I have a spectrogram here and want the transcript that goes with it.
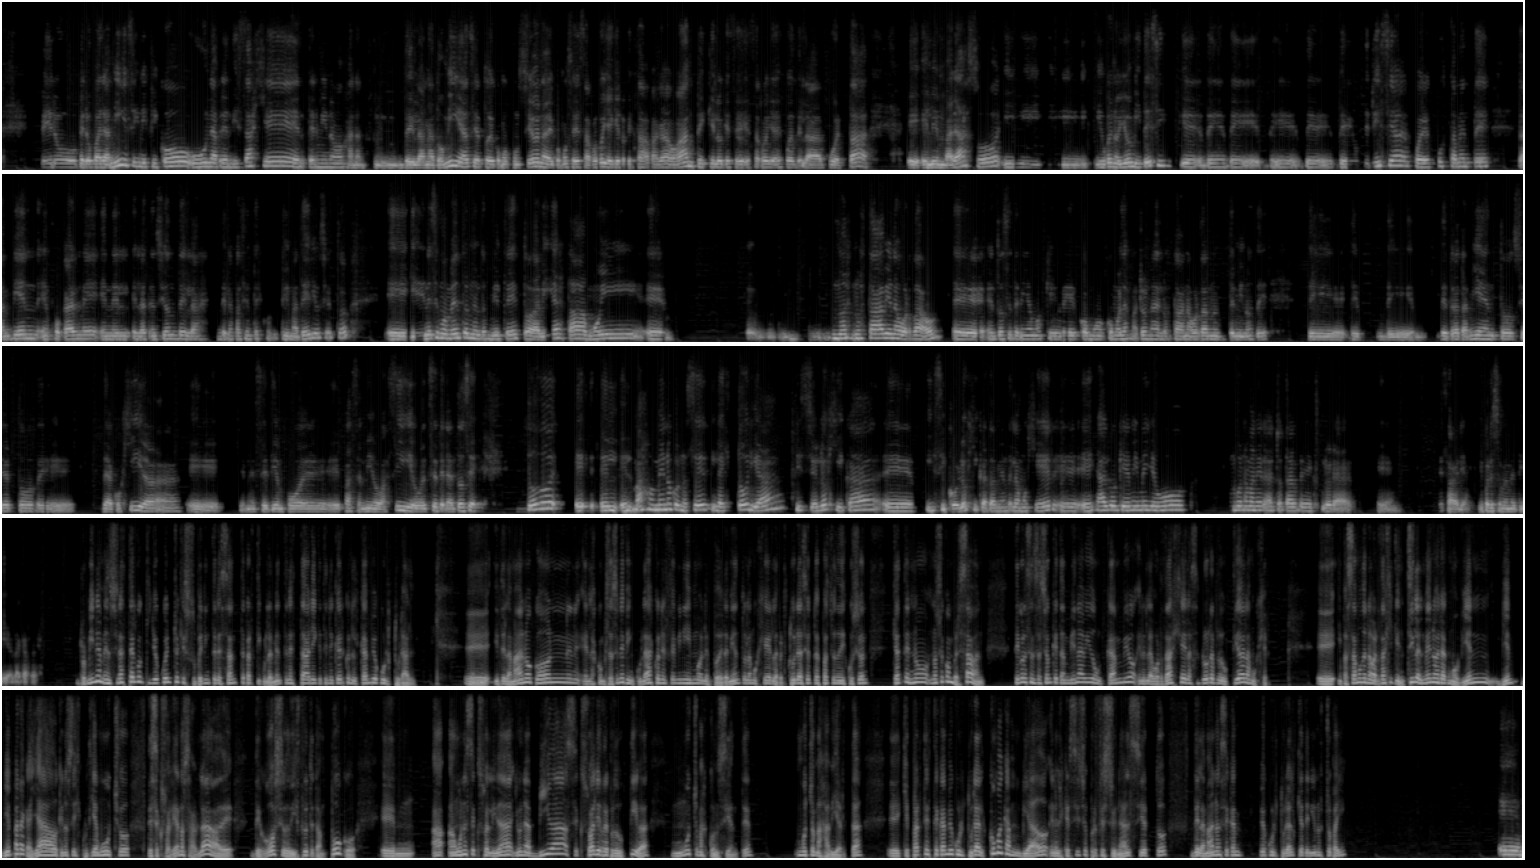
Pero, pero para mí significó un aprendizaje en términos de la anatomía, ¿cierto? De cómo funciona, de cómo se desarrolla, qué es lo que estaba apagado antes, qué es lo que se desarrolla después de la pubertad, eh, el embarazo y, y, bueno, yo mi tesis de, de, de, de obstetricia fue justamente también enfocarme en, el, la atención de, las pacientes con climaterio, ¿cierto? Eh, que en ese momento, en el 2003, todavía estaba muy... Eh, eh, no, no, estaba bien abordado, entonces teníamos que ver cómo, las matronas lo estaban abordando en términos de, de, de, tratamiento, ¿cierto? De, acogida, en ese tiempo eh, pasa el nido vacío, etcétera. Entonces, todo eh, el, más o menos conocer la historia fisiológica eh, y psicológica también de la mujer es algo que a mí me llevó de alguna manera a tratar de explorar esa área y por eso me metí en la carrera. Romina, mencionaste algo que yo encuentro que es súper interesante, particularmente en esta área que tiene que ver con el cambio cultural. Y de la mano con las conversaciones vinculadas con el feminismo, el empoderamiento de la mujer, la apertura de ciertos espacios de discusión que antes no, no se conversaban. Tengo la sensación que también ha habido un cambio en el abordaje de la salud reproductiva de la mujer. eh, y pasamos de una verdad que en Chile al menos era como bien, bien, bien para que no se discutía mucho, de sexualidad no se hablaba, de, de goce o de disfrute tampoco, em, a, a, una sexualidad y una vida sexual y reproductiva mucho más consciente, mucho más abierta, eh, que es parte de este cambio cultural. ¿Cómo ha cambiado en el ejercicio profesional, cierto, de la mano ese cambio cultural que ha tenido nuestro país? Eh,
